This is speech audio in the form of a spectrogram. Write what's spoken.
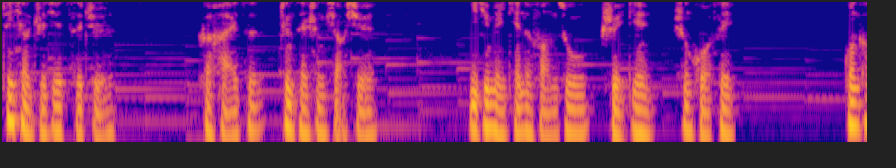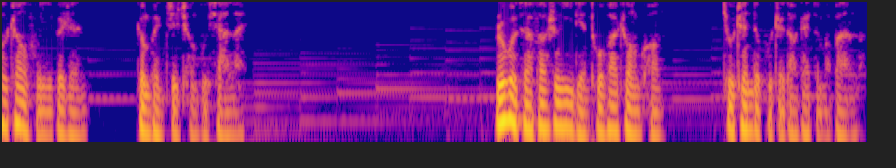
真想直接辞职。可孩子正在上小学，以及每天的房租、水电、生活费，光靠丈夫一个人，根本支撑不下来。如果再发生一点突发状况，就真的不知道该怎么办了。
